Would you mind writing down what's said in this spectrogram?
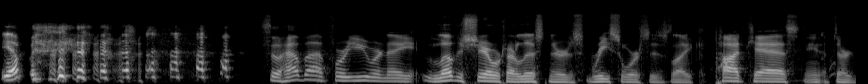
Yep. So, how about for you, Renee? Love to share with our listeners resources like podcasts, if they're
